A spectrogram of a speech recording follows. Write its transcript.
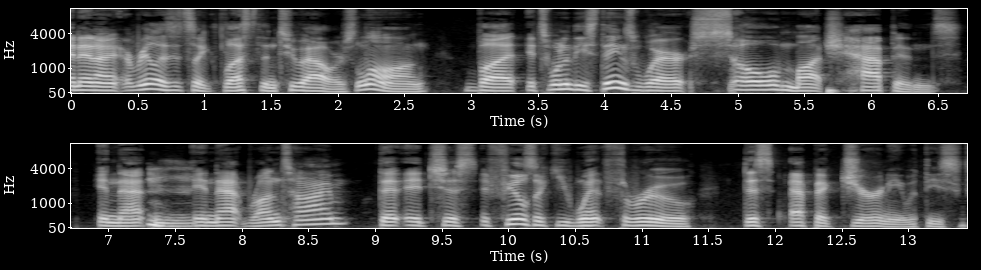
and then I, realized it's like less than two hours long. But it's one of these things where so much happens in that Mhm. in that runtime that it just it feels like you went through this epic journey with these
